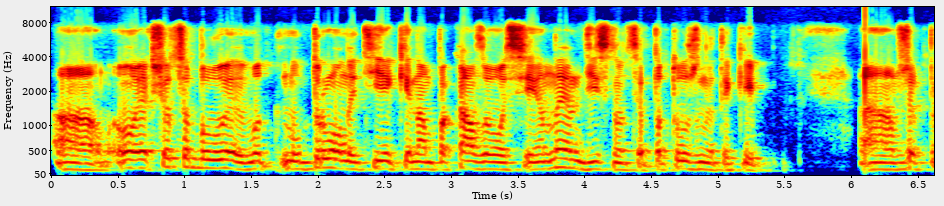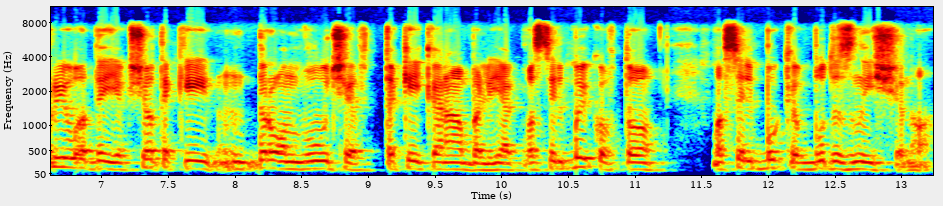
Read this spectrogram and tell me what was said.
а, ну, якщо це були от, ну, дрони, ті, які нам показував CNN, дійсно це потужні такі а, вже прилади. Якщо такий дрон влучив такий корабль, як Василь Биков, то Василь Биков буде знищено.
